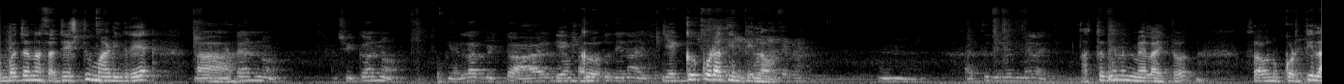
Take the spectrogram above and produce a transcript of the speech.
ತುಂಬ ಜನ ಸಜೆಸ್ಟ್ ಮಾಡಿದ್ರಿ ಮಟನ್ನು ಚಿಕನ್ನು ಎಲ್ಲ ಬಿಟ್ಟು. ಹತ್ತು ದಿನ ಆಯ್ತು. ಎಗ್ಗು ಕೂಡ ತಿಂತಿಲ್ಲ ಅವನು. ಹ್ಮ್ ಹತ್ತು ದಿನದ ಮೇಲೆ ಆಯ್ತು. ಹತ್ತು ದಿನದ ಮೇಲಾಯಿತು ಸೊ ಅವನು ಕೊಡ್ತಿಲ್ಲ.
